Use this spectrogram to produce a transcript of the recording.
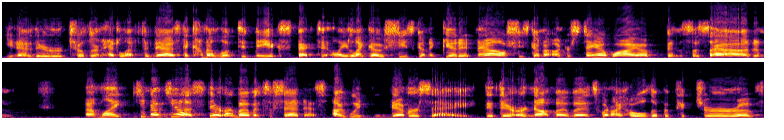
you know, their children had left the nest, they kind of looked at me expectantly, like, oh, she's going to get it now. She's going to understand why I've been so sad. And I'm like, you know, yes, there are moments of sadness. I would never say that there are not moments when I hold up a picture of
